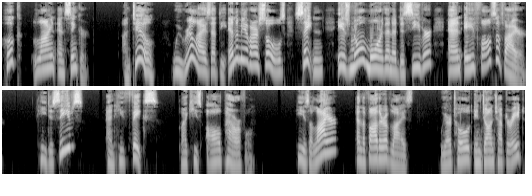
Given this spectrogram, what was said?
hook, line, and sinker until we realize that the enemy of our souls, Satan, is no more than a deceiver and a falsifier. He deceives and he fakes like he's all powerful. He is a liar and the father of lies. We are told in John chapter 8,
